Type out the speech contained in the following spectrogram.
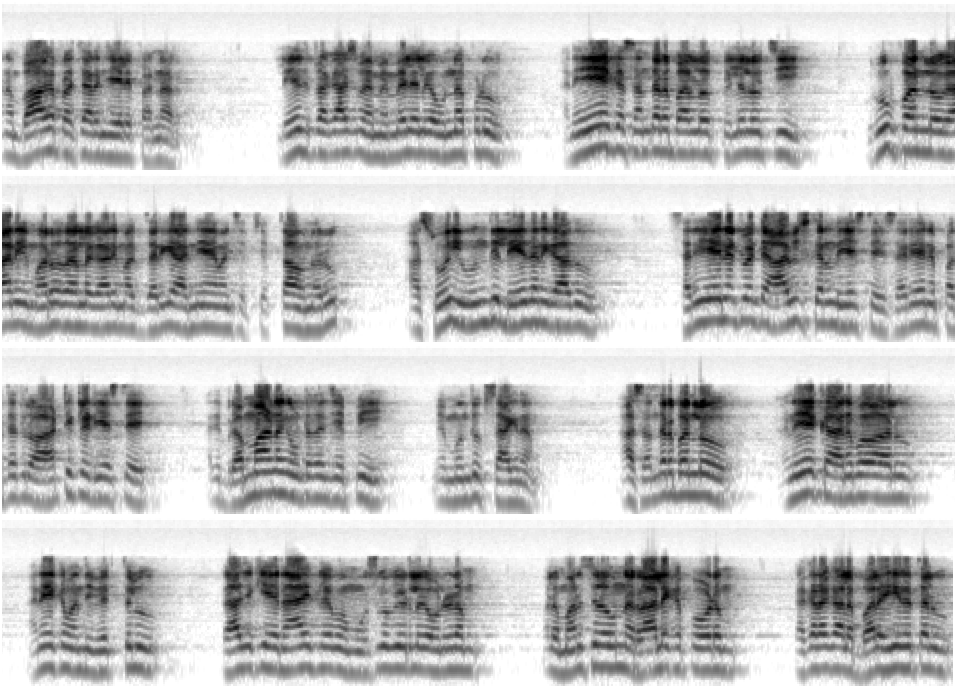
మనం బాగా ప్రచారం చేయలేపు అన్నారు. లేదు ప్రకాష్ మేము ఎమ్మెల్యేలుగా ఉన్నప్పుడు అనేక సందర్భాల్లో పిల్లలు వచ్చి రూపంలో కానీ మరో దానిలో కానీ మాకు జరిగే అన్యాయం అని చెప్పి చెప్తా ఉన్నారు. ఆ సోయి ఉంది లేదని కాదు. సరి అయినటువంటి ఆవిష్కరణ చేస్తే సరి అయిన పద్ధతిలో ఆర్టికులేట్ చేస్తే అది బ్రహ్మాండంగా ఉంటుందని చెప్పి మేము ముందుకు సాగినాం. ఆ సందర్భంలో అనేక అనుభవాలు అనేక మంది వ్యక్తులు రాజకీయ నాయకులేమో ముసుగువీరులుగా ఉండడం వాళ్ళ మనసులో ఉన్న రాలేకపోవడం రకరకాల బలహీనతలు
